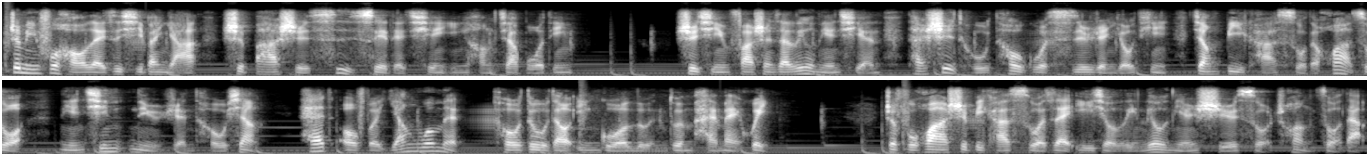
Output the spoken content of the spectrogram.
这名富豪来自西班牙，是八十四岁的前银行家伯丁。事情发生在六年前，他试图透过私人游艇将毕卡索的画作《年轻女人头像》（Head of a Young Woman） 偷渡到英国伦敦拍卖会。这幅画是毕卡索在一九零六年时所创作的。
